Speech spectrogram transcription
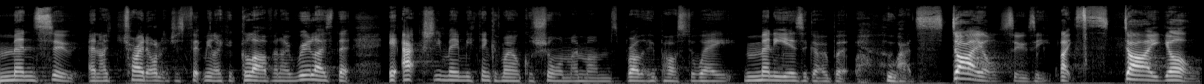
men's suit and I tried it on, it just fit me like a glove. And I realized that it actually made me think of my Uncle Sean, my mum's brother who passed away many years ago, but who had style, Susie, like style.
